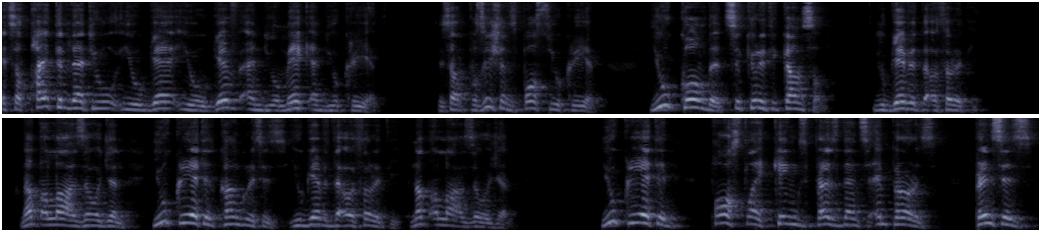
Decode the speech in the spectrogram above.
it's a title that you you get you give and you make and you create. These are positions, posts you create. You called it Security Council. You gave it the authority, not Allah Azza wa Jal. You created congresses. You gave it the authority, not Allah Azza wa Jal. You created posts like kings, presidents, emperors, princes,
